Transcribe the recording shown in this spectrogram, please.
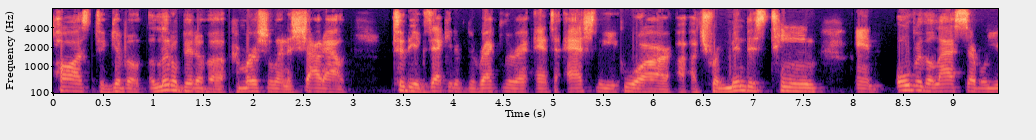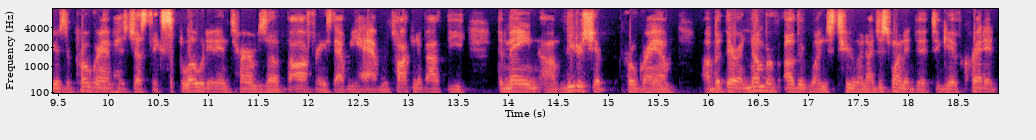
pause to give a, a little bit of a commercial and a shout out to the executive director and to Ashley, who are a, a, tremendous team. And over the last several years, the program has just exploded in terms of the offerings that we have. We're talking about the, the main um, leadership program, uh, but there are a number of other ones too. And I just wanted to, to give credit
